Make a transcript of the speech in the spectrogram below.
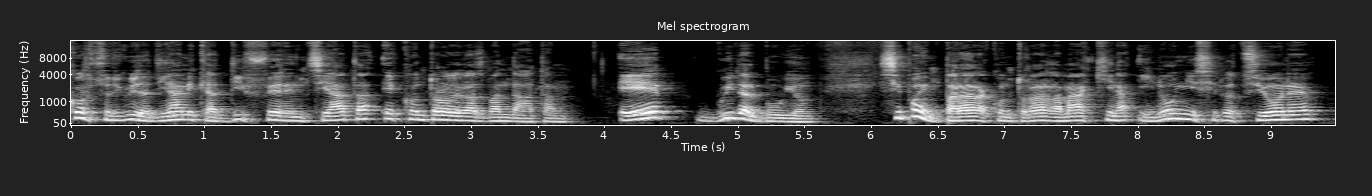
corso di guida dinamica differenziata e controllo della sbandata e guida al buio. Si può imparare a controllare la macchina in ogni situazione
